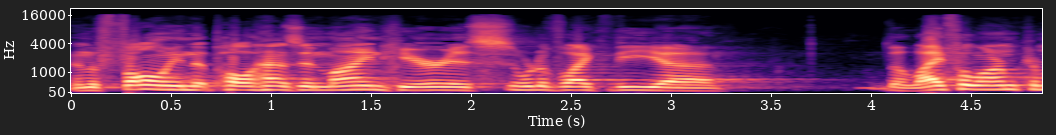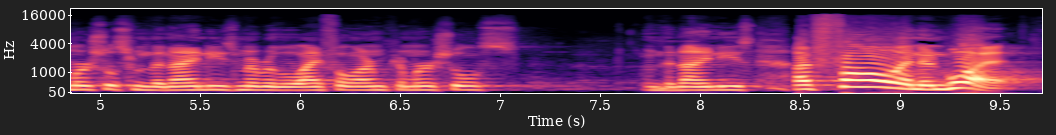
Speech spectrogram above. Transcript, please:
And the falling that Paul has in mind here is sort of like the, uh, the life alarm commercials from the 90s. Remember the life alarm commercials in the 90s? I've fallen and what?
